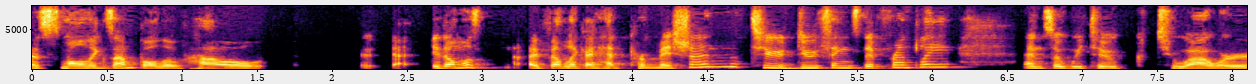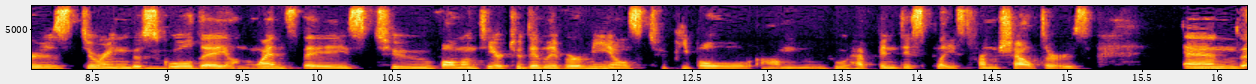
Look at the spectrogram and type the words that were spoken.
a small example of how it almost i felt like i had permission to do things differently and so we took two hours during the mm. school day on Wednesdays to volunteer to deliver meals to people um, who have been displaced from shelters. And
